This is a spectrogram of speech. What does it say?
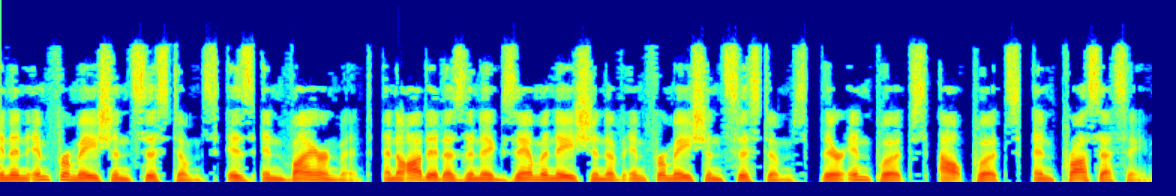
In an information systems is environment, an audit is an examination of information systems, their inputs, outputs, and processing.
